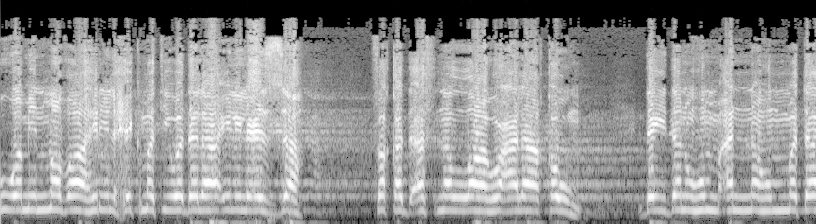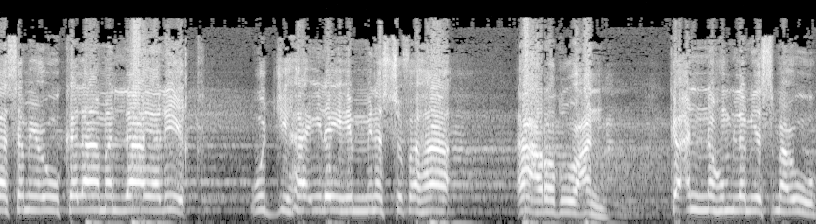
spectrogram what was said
هو من مظاهر الحكمة ودلائل العزة. فقد أثنى الله على قوم ديدنهم أنهم متى سمعوا كلاما لا يليق وجه إليهم من السفهاء أعرضوا عنه كأنهم لم يسمعوه.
